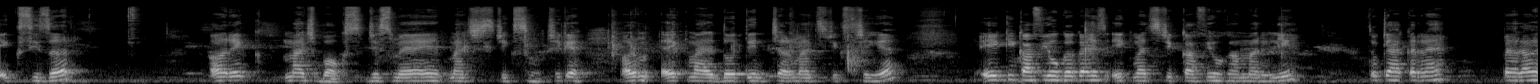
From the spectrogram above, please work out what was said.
एक सीज़र और एक मैच बॉक्स जिसमें मैच स्टिक्स हो ठीक है? और एक मैच दो तीन चार मैच स्टिक्स चाहिए। एक ही काफ़ी होगा गाइस एक मैच स्टिक काफ़ी होगा हमारे लिए। तो क्या करना है? पहला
